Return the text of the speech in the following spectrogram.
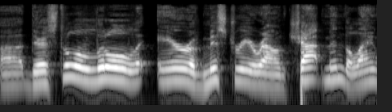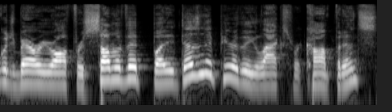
Uh, there's still a little air of mystery around Chapman. The language barrier offers some of it, but it doesn't appear that he lacks for confidence.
